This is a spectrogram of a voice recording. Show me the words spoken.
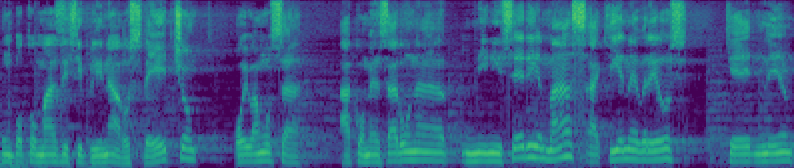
un poco más disciplinados. De hecho, hoy vamos a, comenzar una miniserie más aquí en Hebreos que le,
